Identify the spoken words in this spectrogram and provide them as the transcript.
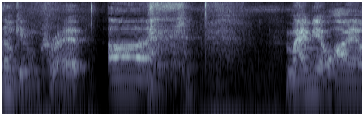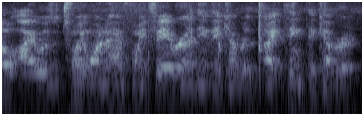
Don't give him credit. Uh, Miami, Ohio. Iowa's a 21 and a half point favorite. I think they cover. it. I think they cover it.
